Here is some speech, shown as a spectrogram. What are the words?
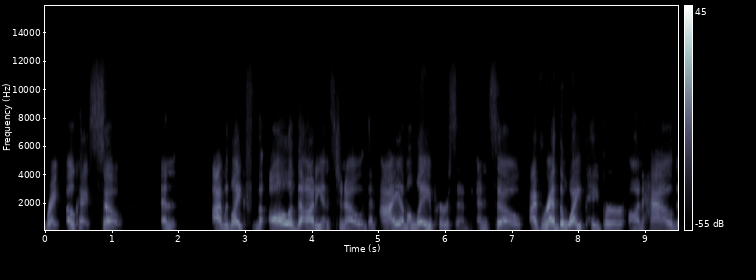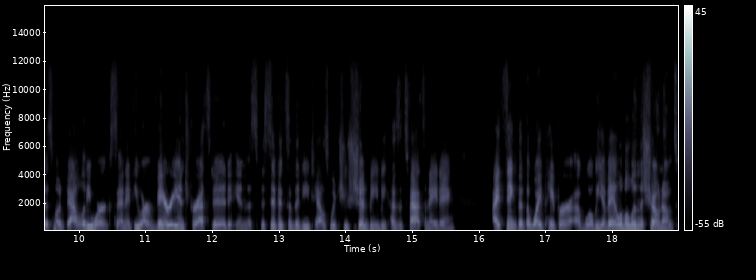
Right. Okay. So, and I would like the, all of the audience to know that I am a lay person. And so I've read the white paper on how this modality works. And if you are very interested in the specifics of the details, which you should be because it's fascinating, I think that the white paper uh, will be available in the show notes.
